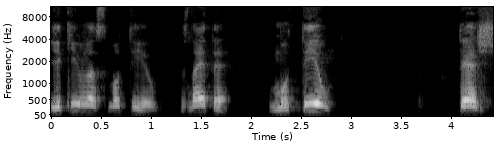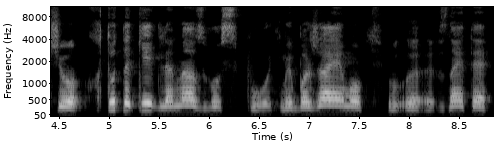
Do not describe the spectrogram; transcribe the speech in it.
який у нас мотив? Знаєте, мотив те, що хто такий для нас Господь? Ми бажаємо, е, знаєте,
